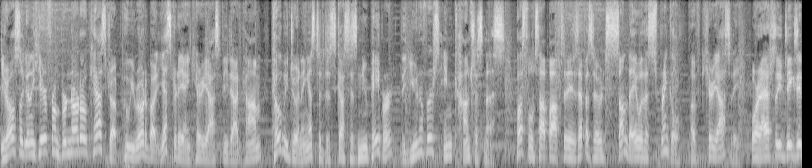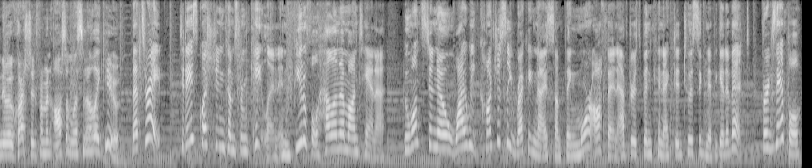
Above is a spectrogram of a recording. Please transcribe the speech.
You're also going to hear from Bernardo Kastrup, who we wrote about yesterday on Curiosity.com. He'll be joining us to discuss his new paper, The Universe in Consciousness. Plus, we'll top off today's episode Sunday with a sprinkle of curiosity, where Ashley digs into a question from an awesome listener like you. That's right. Today's question comes from Caitlin in beautiful Helena, Montana who wants to know why we consciously recognize something more often after it's been connected to a significant event. For example,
